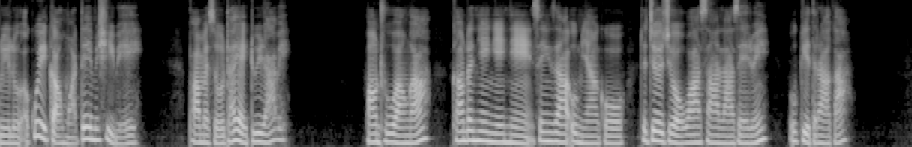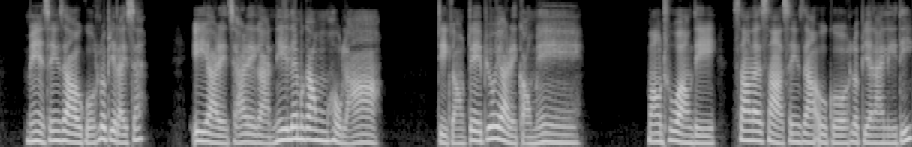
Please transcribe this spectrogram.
တွေလိုအကွေ့အကောင်မှတဲမရှိပဲဘာမဆိုဓာတ်ရိုက်တွေးတာပဲမောင်ထူအောင်ကခေါင်းတငိမ့်ငိမ့်နှင့်စိန်စားဥများကိုတကြွကြွဝါစာလာစေတွင်ဥကေတရာကမင်းစိန်စားအုပ်ကိုလွှတ်ပစ်လိုက်စမ်းအေးရတဲ့ဂျားတွေကနေလည်းမကောင်းဘူးမဟုတ်လား ဒီကောင်တဲပြောရတဲ့ကောင်ပဲမောင်ထူအောင်သည်စားလက်ဆစိန်စားအုပ်ကိုလွှတ်ပစ်လိုက်လေသည်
